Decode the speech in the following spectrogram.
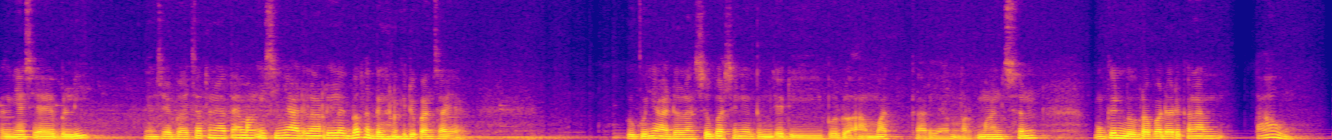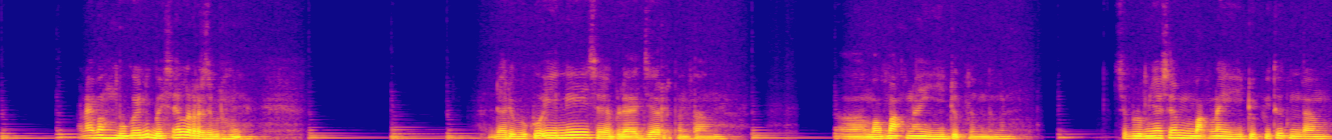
Akhirnya saya beli dan saya baca ternyata emang isinya adalah relate banget dengan kehidupan saya. Bukunya adalah sebuah seni untuk menjadi bodoh amat karya Mark Manson. Mungkin beberapa dari kalian tahu. Karena emang buku ini bestseller sebelumnya. Dari buku ini saya belajar tentang uh, memaknai hidup teman-teman. Sebelumnya saya memaknai hidup itu tentang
